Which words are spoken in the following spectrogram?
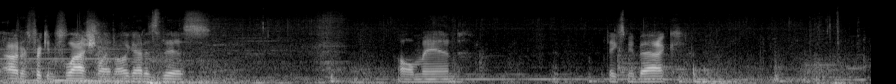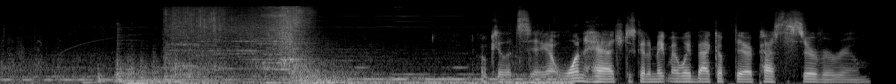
Out a freaking flashlight. All I got is this. Oh man. Takes me back. Okay, let's see. I got one hatch. Just gotta make my way back up there past the server room.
